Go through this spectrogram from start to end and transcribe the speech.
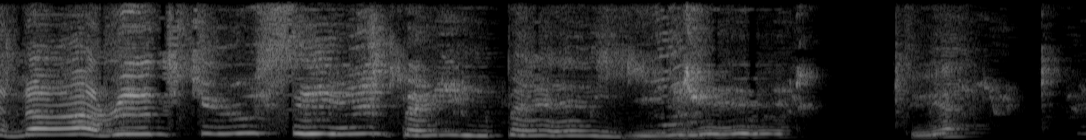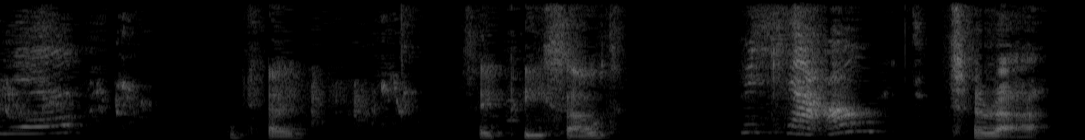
An orange juicy, baby? Yeah. Do you? Yeah. Okay. Say peace out. Peace out. Ta-ra.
